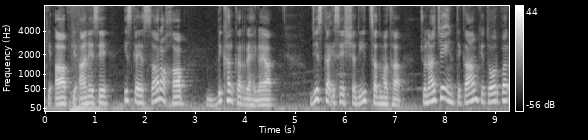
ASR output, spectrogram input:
کہ آپ کے آنے سے اس کا یہ سارا خواب بکھر کر رہ گیا، جس کا اسے شدید صدمہ تھا۔ چنانچہ انتقام کے طور پر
